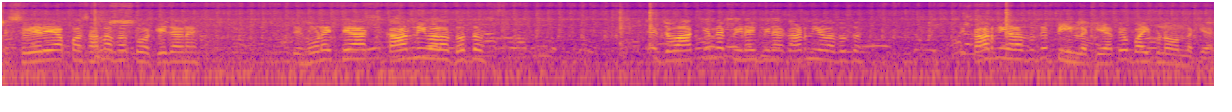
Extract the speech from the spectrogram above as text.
ਤੇ ਸਵੇਰੇ ਆਪਾਂ ਸਾਲਾਸਰ ਤੋਂ ਅੱਗੇ ਜਾਣਾ ਤੇ ਹੁਣ ਇੱਥੇ ਆ ਕਾੜਨੀ ਵਾਲਾ ਦੁੱਧ। ਇਹ ਜਵਾਕ ਕਹਿੰਦੇ ਪੀਣਾ ਹੀ ਪੀਣਾ ਕਾੜਨੀ ਵਾਲਾ ਦੁੱਧ। ਤੇ ਕਾੜਨੀ ਵਾਲਾ ਦੁੱਧ ਪੀਣ ਲੱਗਿਆ ਤੇ ਉਹ ਬਾਈ ਬਣਾਉਣ ਲੱਗਿਆ।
